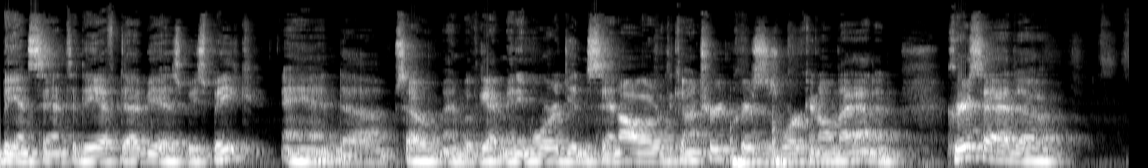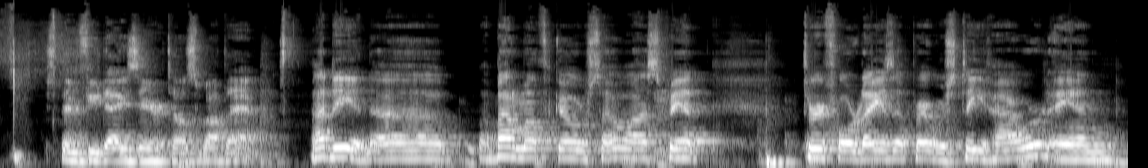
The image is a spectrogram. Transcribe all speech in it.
being sent to DFW as we speak, and uh, so and we've got many more getting sent all over the country. Chris is working on that, and Chris had uh, spent a few days there. Tell us about that. I did. Uh, about a month ago or so, I spent three or four days up there with Steve Howard, and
